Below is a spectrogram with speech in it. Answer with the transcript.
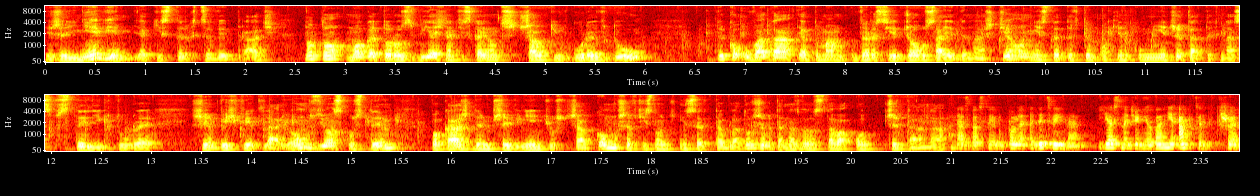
Jeżeli nie wiem jaki styl chcę wybrać, no to mogę to rozwijać naciskając strzałki w górę, w dół. Tylko uwaga, ja tu mam wersję JAWSa 11. On niestety w tym okienku mi nie czyta tych nazw styli, które się wyświetlają. W związku z tym po każdym przewinięciu strzałką muszę wcisnąć Insert Tabulator, żeby ta nazwa została odczytana. Nazwa stylu pole edycyjne. Jasne cieniowanie akcent 3.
